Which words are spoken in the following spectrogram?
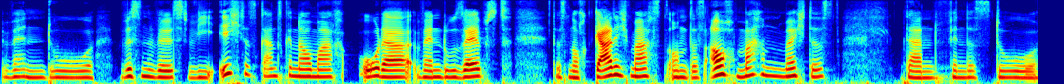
wenn du wissen willst, wie ich das ganz genau mache, oder wenn du selbst das noch gar nicht machst und das auch machen möchtest, dann findest du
